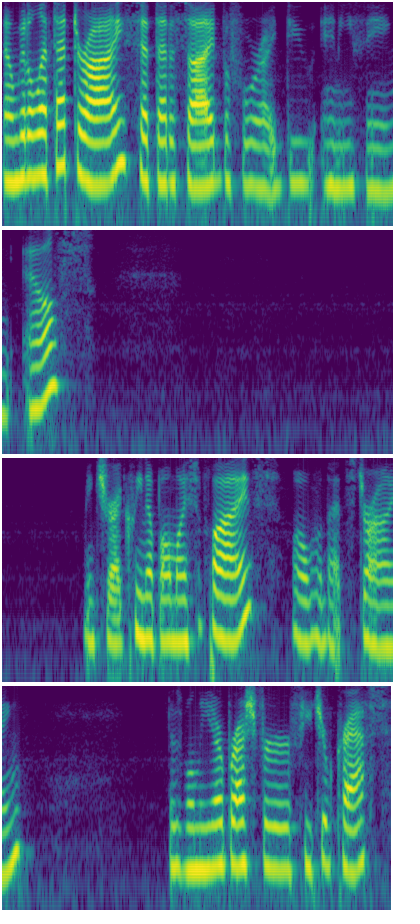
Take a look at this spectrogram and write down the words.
Now I'm going to let that dry, set that aside before I do anything else. Make sure I clean up all my supplies while that's drying because we'll need our brush for future crafts.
